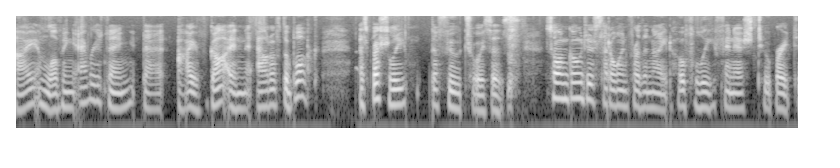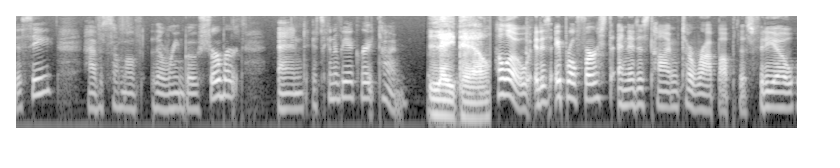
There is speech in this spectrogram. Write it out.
I am loving everything that I've gotten out of the book, especially the food choices. So I'm going to settle in for the night, hopefully finish Too Bright to See, have some of the rainbow sherbet, and it's going to be a great time. Later. Hello, it is April 1st and it is time to wrap up this video.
